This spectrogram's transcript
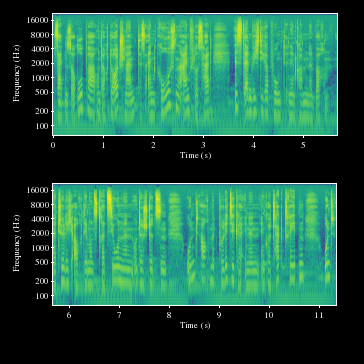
seitens Europa und auch Deutschland, das einen großen Einfluss hat, ist ein wichtiger Punkt in den kommenden Wochen. Natürlich auch Demonstrationen unterstützen und auch mit PolitikerInnen in Kontakt treten und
